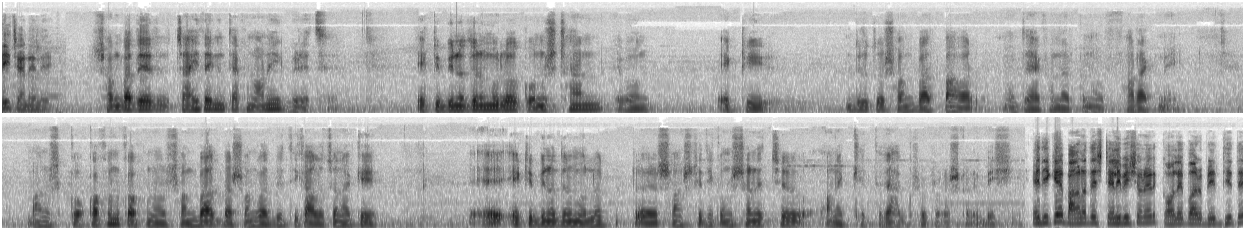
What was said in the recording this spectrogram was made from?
এই চ্যানেলে। সংবাদের চাহিদা কিন্তু এখন অনেক বেড়েছে। একটি বিনোদনমূলক অনুষ্ঠান এবং একটি দ্রুত সংবাদ পাওয়ার মধ্যে এখন আর কোনো ফারাক নেই। মানুষ কখনো কখনো সংবাদ বা সংবাদভিত্তিক আলোচনাকে একটি বিনোদনমূলক সাংস্কৃতিক অনুষ্ঠানের চেয়েও অনেক ক্ষেত্রে আগ্রহ প্রকাশ করে বেশি। এদিকে বাংলাদেশ টেলিভিশনের কলেবর বৃদ্ধিতে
